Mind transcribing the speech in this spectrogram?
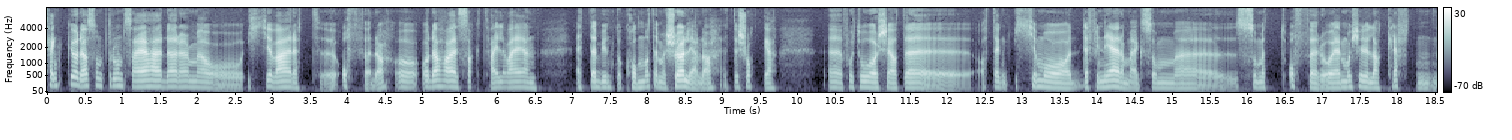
tenker jo det som Trond sier her, det er med å ikke være et uh, offer, da. Og, og, det har jeg sagt hele veien etter jeg begynte å komme til meg sjøl igjen, da, etter sjokket. Eh, for to år siden at, jeg, at jeg ikke må definere meg som, eh, som, et offer, og jeg må ikke la kreften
